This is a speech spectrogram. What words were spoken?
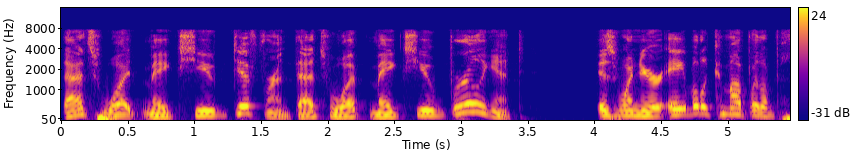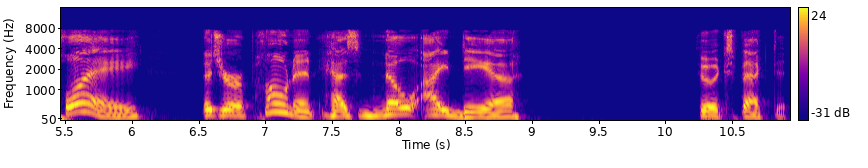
That's what makes you different. That's what makes you brilliant is when you're able to come up with a play that your opponent has no idea to expect it.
